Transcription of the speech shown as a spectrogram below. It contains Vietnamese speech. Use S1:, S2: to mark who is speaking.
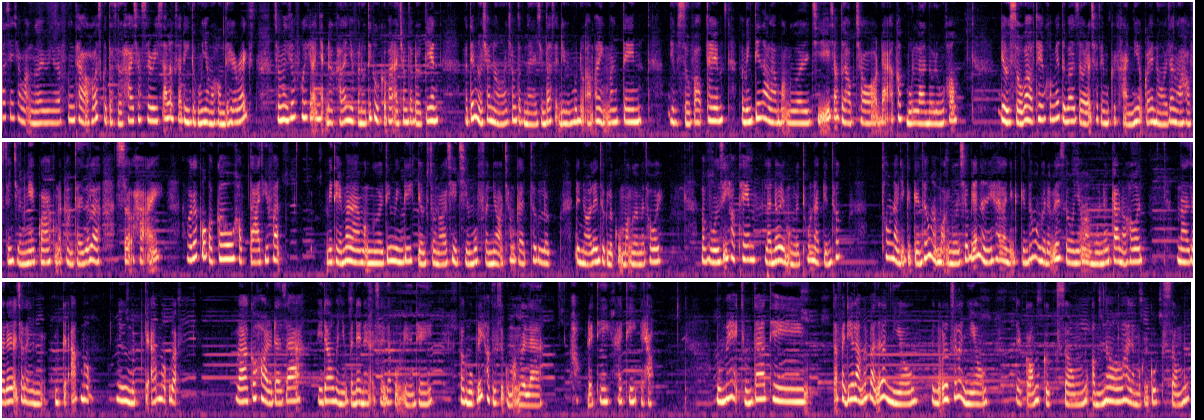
S1: Hello, xin chào mọi người, mình là Phương Thảo, host của tập số 2 trong series Áp lực gia đình thuộc ngôi nhà màu hồng The Herex Chúng mình rất vui khi đã nhận được khá là nhiều phản hồi tích cực của các bạn ở trong tập đầu tiên. Và tiếp nối cho nó, trong tập này chúng ta sẽ đến với một nỗi ám ảnh mang tên Điểm số và học thêm. Và mình tin rằng là mọi người chỉ trong thời học trò đã gặp một lần rồi đúng không? Điểm số và học thêm không biết từ bao giờ đã trở thành một cái khái niệm có thể nói rằng là học sinh chỉ cần nghe qua cũng đã cảm thấy rất là sợ hãi. Và các cụ có câu học tài thi phận vì thế mà mọi người tin mình đi. Điểm số nó chỉ chiếm một phần nhỏ trong cả thực lực, để nói lên thực lực của mọi người mà thôi. Và vốn dĩ học thêm là nơi để mọi người thu nạp kiến thức. Thu nạp những cái kiến thức mà mọi người chưa biết này, hay là những cái kiến thức mọi người đã biết rồi nhưng mà muốn nâng cao nó hơn. Mà giờ đây đã trở thành một cái ác mộng, như một cái ác mộng vậy. Và câu hỏi được đặt ra, vì đâu mà những vấn đề này lại xảy ra phổ biến đến thế? Và mục đích học thực sự của mọi người là học để thi hay thi để học. Bố mẹ chúng ta thì đã phải đi làm vất vả rất là nhiều và nỗ lực rất là nhiều để có một cuộc sống ấm no hay là một cái cuộc sống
